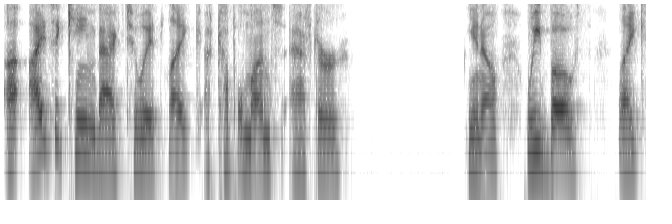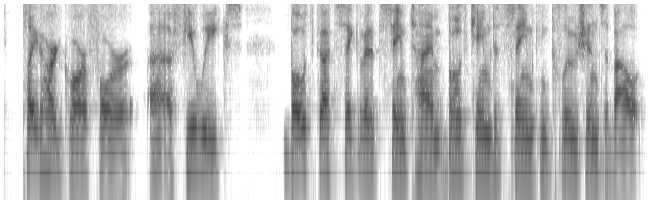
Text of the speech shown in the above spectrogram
Uh, Isaac came back to it like a couple months after you know, we both, like, played hardcore for uh, a few weeks, both got sick of it at the same time, both came to the same conclusions about,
